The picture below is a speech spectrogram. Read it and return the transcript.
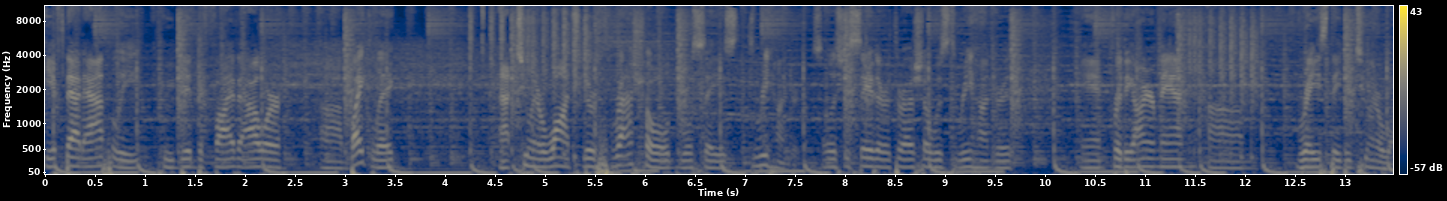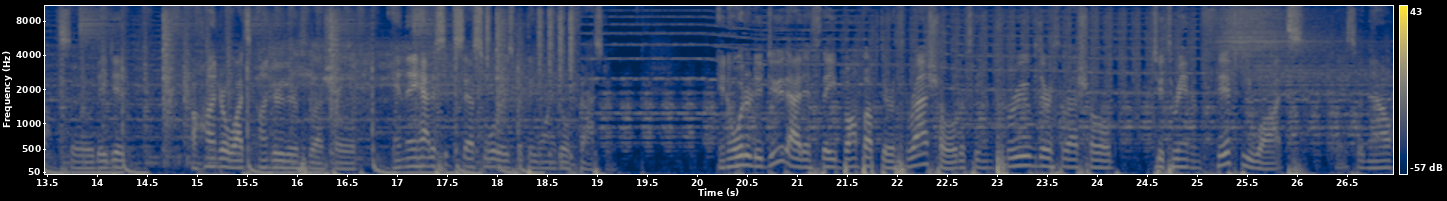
if that athlete who did the five-hour uh, bike leg at 200 watts, their threshold we'll say is 300. So let's just say their threshold was 300, and for the Ironman um, race they did 200 watts. So they did 100 watts under their threshold, and they had a successful race, but they want to go faster. In order to do that, if they bump up their threshold, if they improve their threshold to 350 watts, okay, so now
